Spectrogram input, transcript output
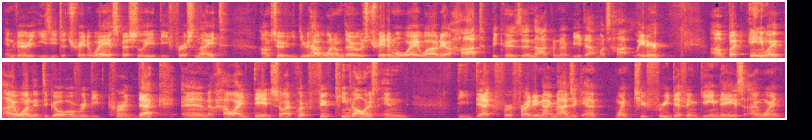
and very easy to trade away, especially the first night. Um, so if you do have one of those, trade them away while they're hot because they're not going to be that much hot later. Um, but anyway, I wanted to go over the current deck and how I did. So I put $15 in the deck for Friday Night Magic and I went to three different game days. I went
